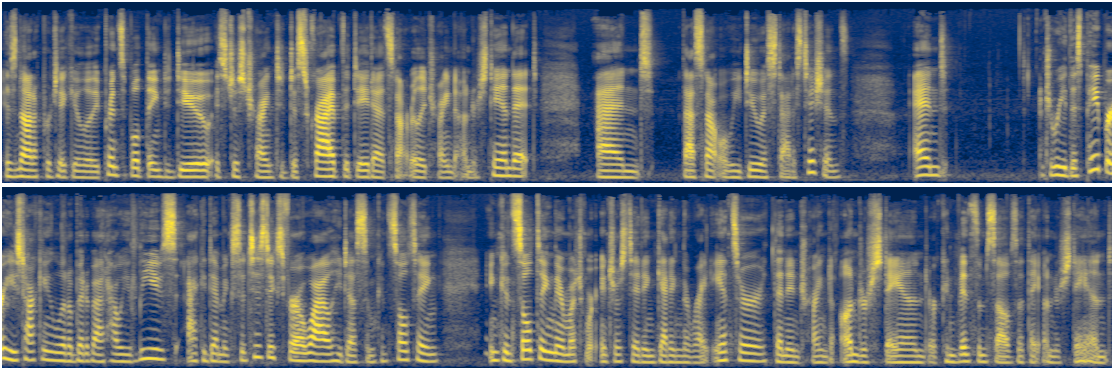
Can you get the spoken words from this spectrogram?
is not a particularly principled thing to do. It's just trying to describe the data. It's not really trying to understand it. And that's not what we do as statisticians. And to read this paper, he's talking a little bit about how he leaves academic statistics for a while. He does some consulting. In consulting, they're much more interested in getting the right answer than in trying to understand or convince themselves that they understand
